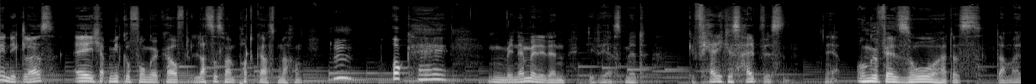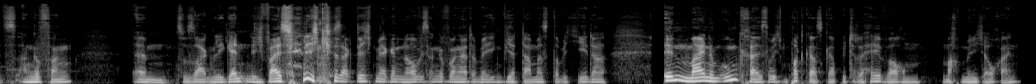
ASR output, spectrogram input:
Hey Niklas, ey, ich habe ein Mikrofon gekauft, lass uns mal einen Podcast machen. Hm, okay. Hm, wie nennen wir den denn? Wie wär's mit gefährliches Halbwissen? Ja, ungefähr so hat es damals angefangen ähm, so sagen Legenden. Ich weiß ehrlich gesagt nicht mehr genau, wie es angefangen hat, aber irgendwie hat damals, glaube ich, jeder in meinem Umkreis, habe ich einen Podcast gehabt. Ich dachte, hey, warum machen wir nicht auch einen?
